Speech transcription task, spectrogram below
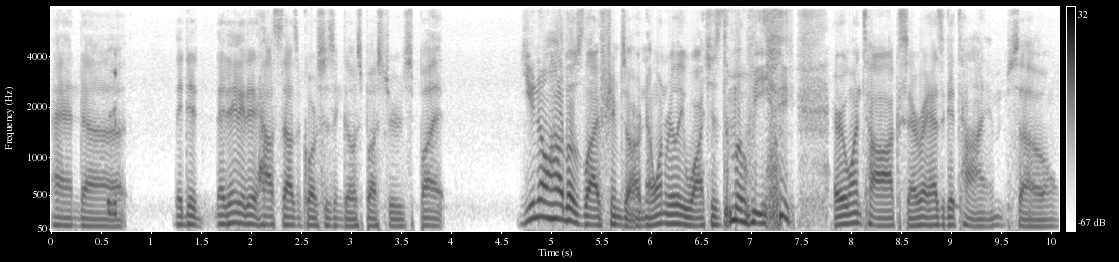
And uh, they did. I think they did House Thousand Corpses and Ghostbusters, but you know how those live streams are. No one really watches the movie. Everyone talks. Everybody has a good time. So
